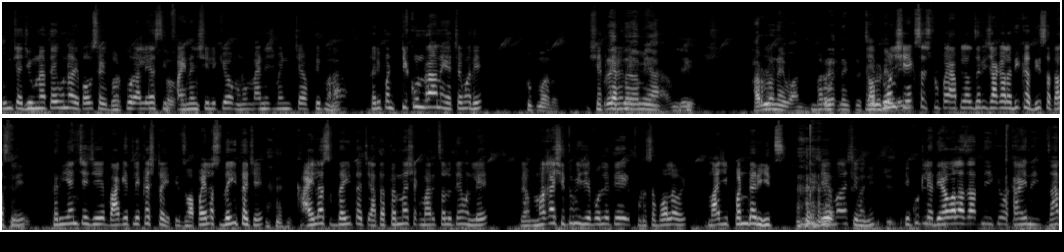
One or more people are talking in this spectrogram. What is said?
तुमच्या जीवनातही उन्हाळे पावसाळी भरपूर आले असतील हो. फायनान्शियली किंवा म्हणून मॅनेजमेंटच्या बाबतीत म्हणा तरी पण टिकून राहणं याच्यामध्ये खूप महत्वाचं प्रयत्न शेतकऱ्यांनी आम्ही हा- म्हणजे हरलो नाही बुवा आम्ही. बरोबर. प्रयत्न चालू दोनशे ठेवले. एकसष्ट रुपये आपल्याला जरी जगाला दिखत दिसत असले तरी यांचे जे बागेतले कष्ट आहे ते झोपायला सुद्धा इथंच आहे खायला सुद्धा इथंच. आहे आता तणनाशक मारे चालू ते म्हणले मगाशी तुम्ही जे बोलले ते थोडस बोलावं. माझी पंढरी हीच. तुम्ही जे माशी म्हणे ते कुठल्या देवाला जात नाही किंवा काही नाही. जात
